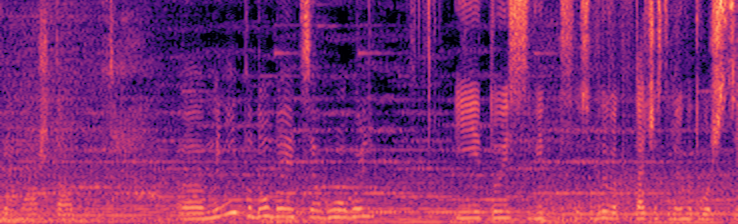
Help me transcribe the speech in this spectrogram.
прямо аж так. Е, Мені подобається Гоголь і той світ, особливо та частина його творчості,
